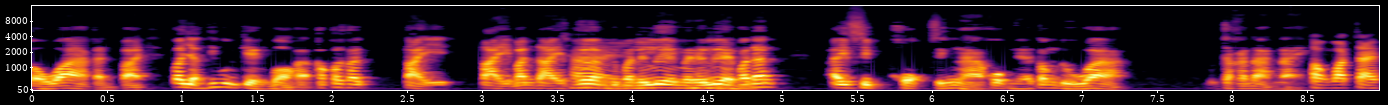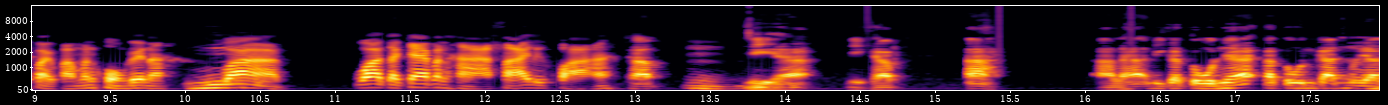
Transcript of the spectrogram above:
ก็ว่ากันไป ก็อย่างที่คุณเก่งบอกอะก็ค่อยๆไต่ไต่บันไดเพิ่มขึ้นมาเรื่อยๆมาเรื่อยๆเพราะฉะนั้นไอ้สิบหกสิงหาคมเนี่ยต้องดูว่า จะขนาดไหน ต้องวัดใจฝ่ายความมั่นคงด้วยนะอืมว่าว่าจะแก้ปัญหาซ้ายหรือขวาครับ อืมนี่ฮะ นี่ครับ อะอ่าแล้วฮะมีการ์ตูนนะฮะการ์ตูนการเมือง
